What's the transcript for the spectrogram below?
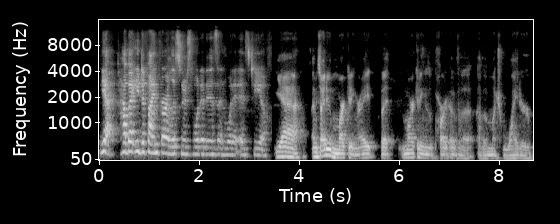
Yeah. How about you define for our listeners what it is and what it is to you? Yeah. I mean, so I do marketing, right? But marketing is a part of a, of a much wider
